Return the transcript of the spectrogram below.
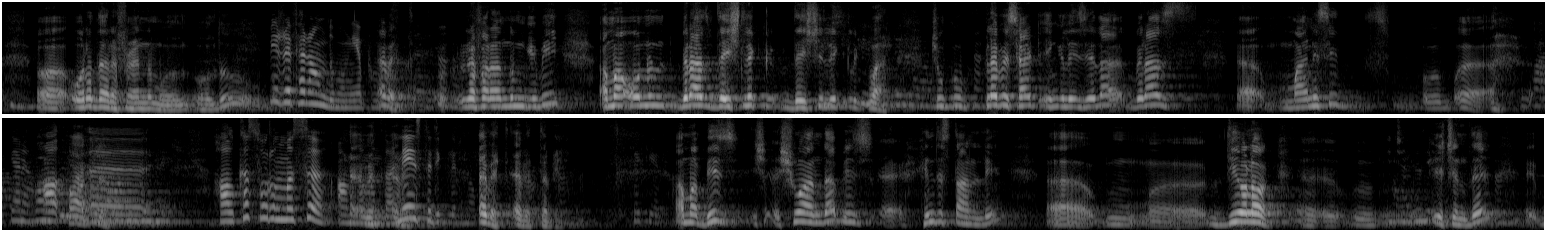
Orada referandum ol- oldu. Bir referandumun yapılması. Evet, referandum gibi ama onun biraz değişiklik değişiklik var. Çünkü plebiscite İngilizce'de biraz manisi e, Yani hal- Farklı. e, halka sorulması anlamında. evet. Ne istedikleri nokta. evet evet tabii. Peki. Ama biz şu anda biz e, Hindistanlı e, e, diyalog e, içinde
